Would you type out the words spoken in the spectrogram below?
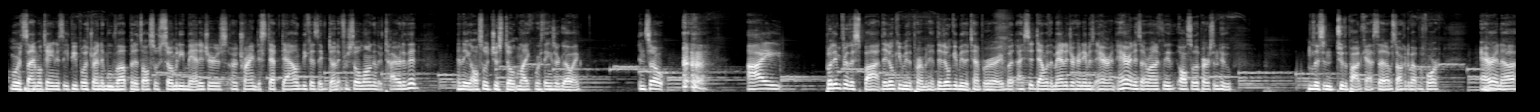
where it's simultaneously people are trying to move up but it's also so many managers are trying to step down because they've done it for so long and they're tired of it and they also just don't like where things are going and so i put in for the spot they don't give me the permanent they don't give me the temporary but i sit down with a manager her name is erin erin is ironically also the person who listened to the podcast that i was talking about before erin uh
